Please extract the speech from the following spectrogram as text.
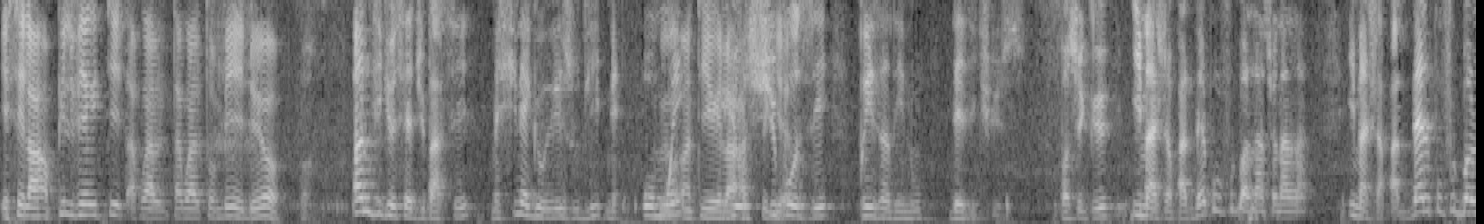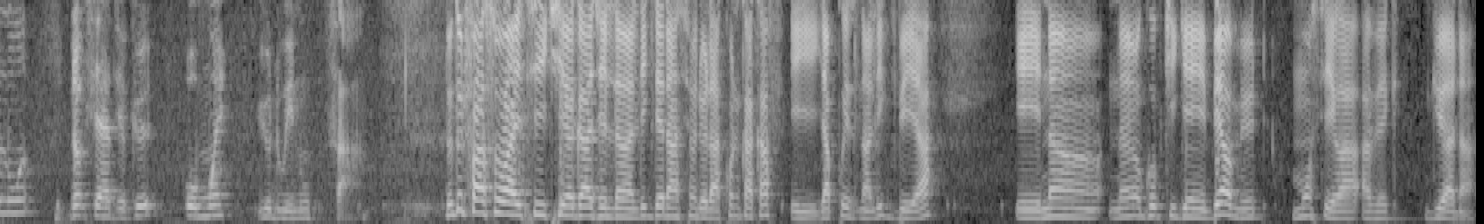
E se la an pil verite ta wale tombe deyo. Bon. An di ke se du pase, men si rezoud li, men au mwen an tire la yo hache guerre. suppose prezante nou des ekskuse. Parce que imaj nan pat bel pou football nasyonal la, imaj nan pat bel pou football nou an. Donk se a dire ke, au mwen yo dwe nou sa. De toute façon, Haïti qui est engagé dans la Ligue des Nations de la CONCACAF et il y a pris dans la Ligue BA et dans, dans un groupe qui gagne Bermude, Montserrat avec Guyana.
